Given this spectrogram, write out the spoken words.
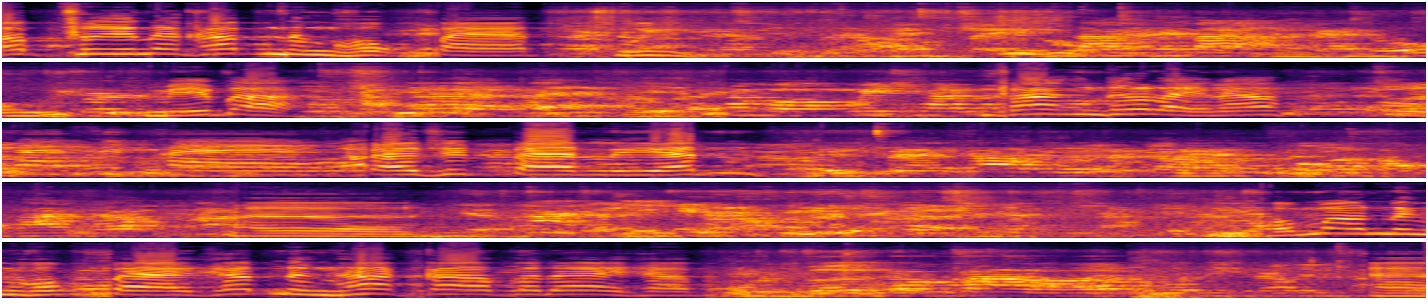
รับซื้อนะครับหนึ่งหกแปดอุ้ยมีป่ะ ถ้ามองไม่ชัดข้างเท่าไหร่นะแปดสิบแปดแปดสิบแปดเหรียญสองพันครับเออ ผมเอาหนึ่งหกแปดครับหนึ่งห้าเก้าก็ได้ครับเบอร์เก้าเก้าครับอ่า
